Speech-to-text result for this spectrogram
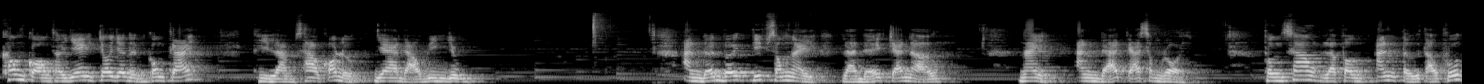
không còn thời gian cho gia đình con cái, thì làm sao có được gia đạo viên dung? Anh đến với kiếp sống này là để trả nợ. Nay, anh đã trả xong rồi. Phần sau là phần anh tự tạo phước.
